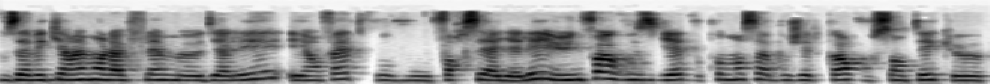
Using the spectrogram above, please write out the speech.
vous avez carrément la flemme d'y aller et en fait vous vous forcez à y aller et une fois que vous y êtes, vous commencez à bouger le corps, vous sentez que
